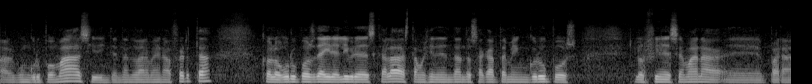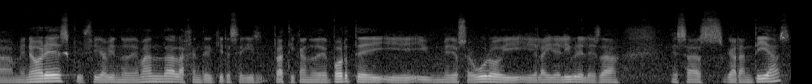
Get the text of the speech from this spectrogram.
algún grupo más y intentando darme una oferta. Con los grupos de aire libre de escalada estamos intentando sacar también grupos los fines de semana eh, para menores, que sigue habiendo demanda, la gente quiere seguir practicando deporte y, medio seguro y el aire libre les da esas garantías.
